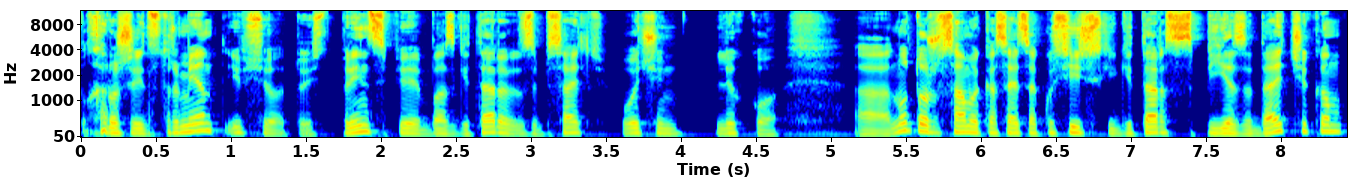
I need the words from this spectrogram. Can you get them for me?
хороший инструмент и все. То есть, в принципе, бас-гитару записать очень легко. А, ну, то же самое касается акустических гитар с пьезодатчиком,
